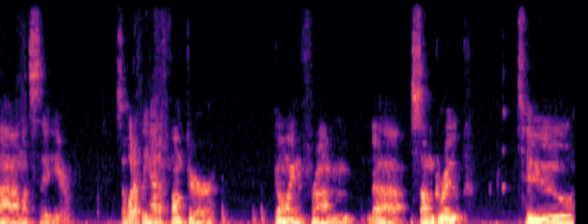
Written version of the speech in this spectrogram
Um, let's see here. So what if we had a functor going from uh, some group to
